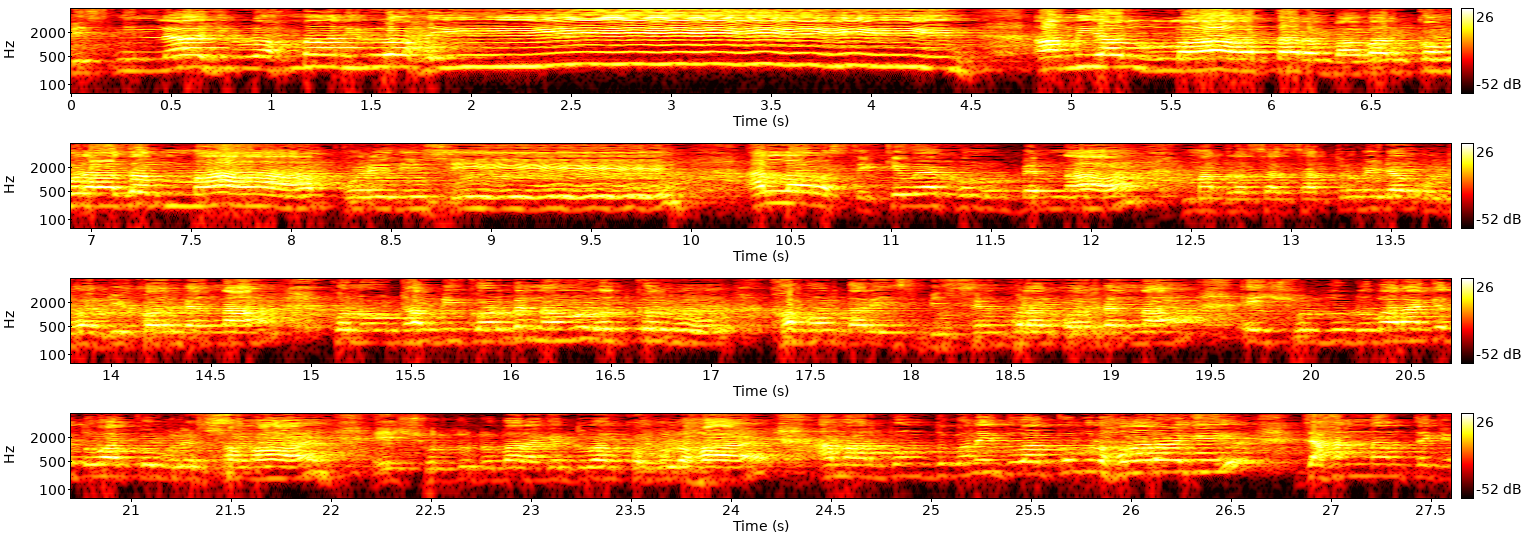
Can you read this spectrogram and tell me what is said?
বিসমিল্লাহির রহমানির রহিম, আমি আল্লাহ তার বাবার কবর আজব মাফ করে দিছি। আল্লাহর রাস্তে কেউ এখন উঠবেন না। মাদ্রাসার ছাত্র ভাইরা উঠাউটি করবেন না। কোনো উঠাউটি করবেন না, অনুরোধ করব, খবরদারি বিশৃঙ্খলা করবেন না। এই সূর্য ডোবার আগে দোয়া কবুলের সময়, এই সূর্য ডোবার আগে দোয়া কবুল হয়। আমার বন্ধুগণ, এই দোয়া কবুল হওয়ার আগে জাহান্নাম থেকে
